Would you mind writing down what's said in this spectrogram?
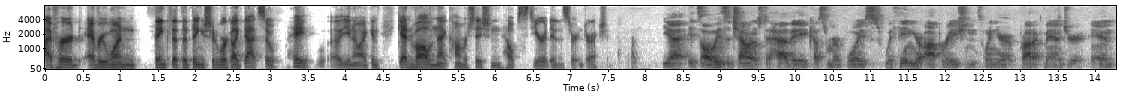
I've heard everyone think that the thing should work like that. So, hey, uh, you know, I can get involved in that conversation help steer it in a certain direction. Yeah, it's always a challenge to have a customer voice within your operations when you're a product manager. And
